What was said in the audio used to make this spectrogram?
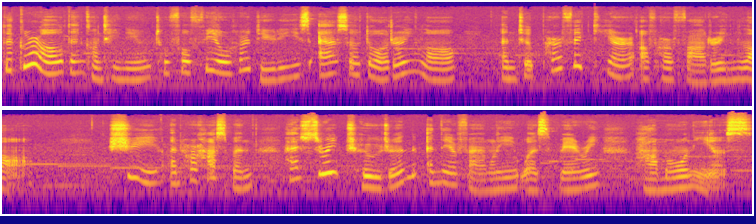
The girl then continued to fulfill her duties as a daughter in law and took perfect care of her father in law. She and her husband had three children, and their family was very harmonious.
